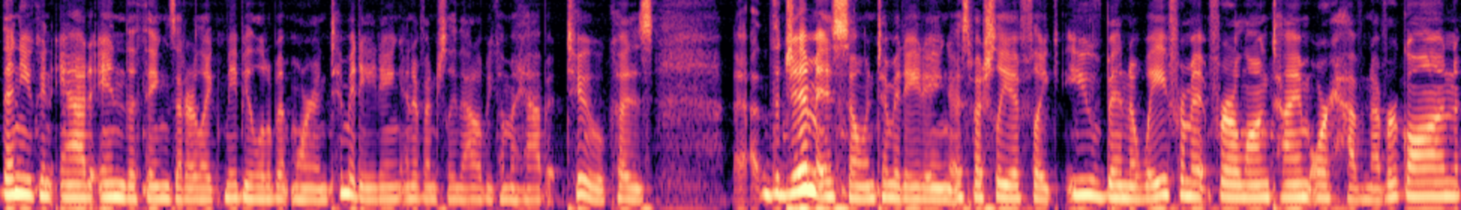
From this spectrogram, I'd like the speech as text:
then you can add in the things that are like maybe a little bit more intimidating and eventually that'll become a habit too cuz the gym is so intimidating especially if like you've been away from it for a long time or have never gone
